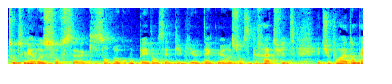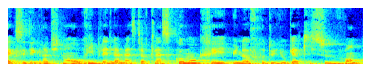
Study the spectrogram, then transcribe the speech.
toutes mes ressources euh, qui sont regroupées dans cette bibliothèque, mes ressources gratuites. Et tu pourras donc accéder gratuitement au replay de la masterclass Comment créer une offre de yoga qui se vend.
